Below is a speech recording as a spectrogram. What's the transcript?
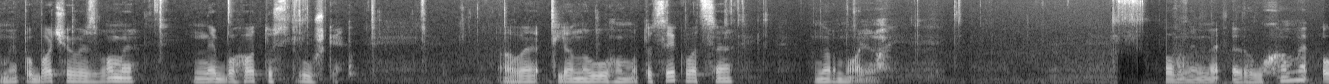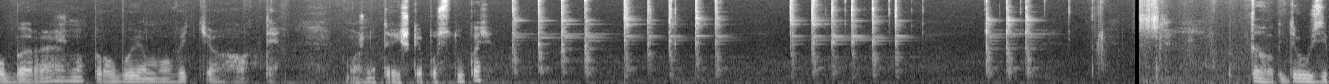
ми побачили з вами небагато стружки. Але для нового мотоцикла це нормально. Повними рухами обережно пробуємо витягати. Можна трішки постукати. Так, друзі,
